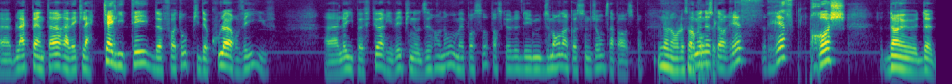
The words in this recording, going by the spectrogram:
euh, Black Panther avec la qualité de photos puis de couleurs vives. Euh, là, ils peuvent plus arriver puis nous dire Oh non, on met pas ça parce que là, des- du monde en costume jaune, ça passe pas. Non, non, là, ça Une va minute, là, reste, reste proche d'un de-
